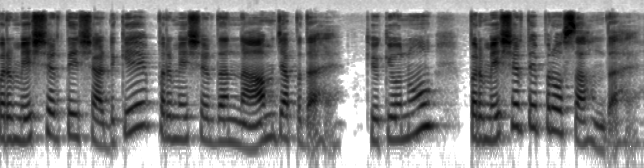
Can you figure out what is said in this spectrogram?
ਪਰਮੇਸ਼ਰ ਤੇ ਛੱਡ ਕੇ ਪਰਮੇਸ਼ਰ ਦਾ ਨਾਮ ਜਪਦਾ ਹੈ, ਕਿਉਂਕਿ ਉਹਨੂੰ ਪਰਮੇਸ਼ਰ ਤੇ ਭਰੋਸਾ ਹੁੰਦਾ ਹੈ।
